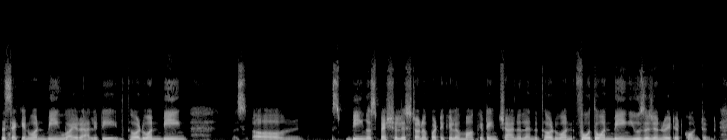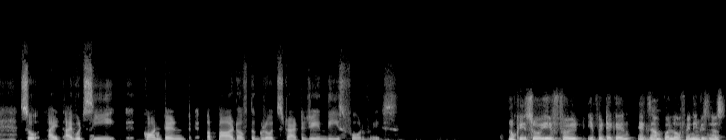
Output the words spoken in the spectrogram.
the second one being virality, the third one being um, being a specialist on a particular marketing channel, and the third one, fourth one being user generated content. So I I would see content a part of the growth strategy in these four ways. Okay, so if we, if we take an example of any mm-hmm. business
